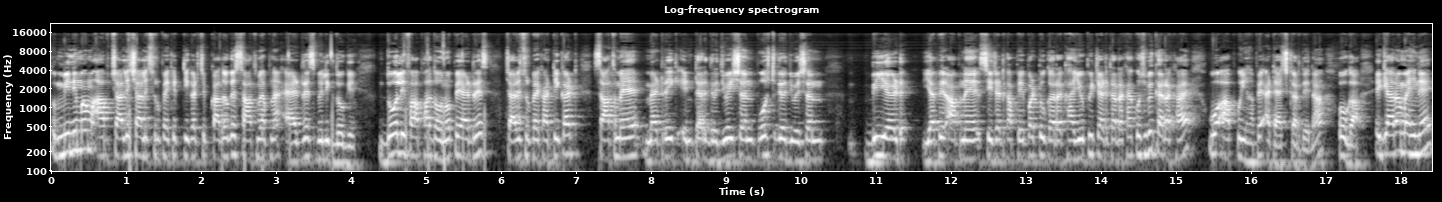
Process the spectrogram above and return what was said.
तो मिनिमम आप चालीस चालीस रुपए की टिकट चिपका दोगे, साथ में अपना एड्रेस भी लिख दोगे। दो लिफाफा दोनों पे एड्रेस चालीस रुपए का टिकट, साथ में matric inter graduation post graduation B Ed या फिर आपने सी टेट का पेपर टू कर रखा है यूपी टेट कर रखा है, कुछ भी कर रखा है, वो आपको यहाँ पे अटैच कर देना होगा। ग्यारह महीने,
